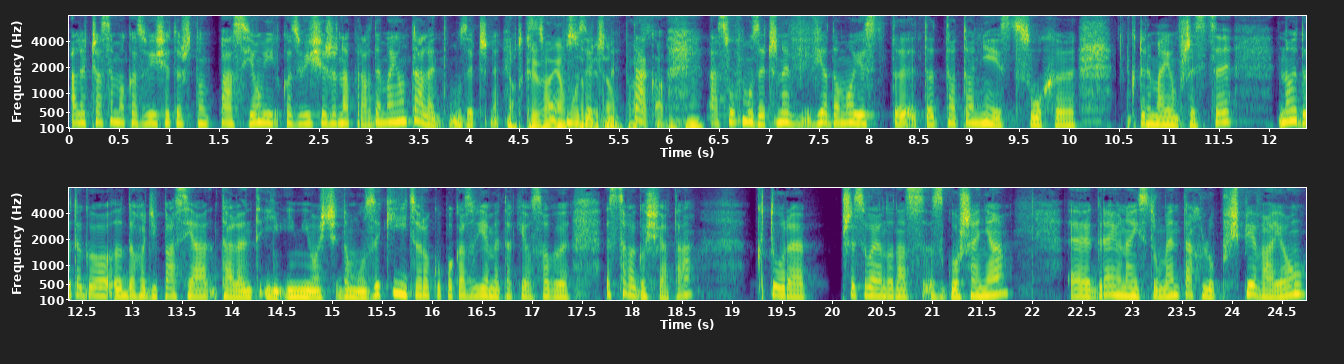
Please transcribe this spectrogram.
ale czasem okazuje się też tą pasją i okazuje się, że naprawdę mają talent muzyczny. Odkrywają słuch sobie muzyczny. tą pasję. Tak, mhm. a słuch muzyczny wiadomo jest, to, to, to nie jest słuch, y, który mają wszyscy. No do tego dochodzi pasja, talent i, i miłość do muzyki i co roku pokazujemy takie osoby z całego świata, które przysyłają do nas zgłoszenia, e, grają na instrumentach lub śpiewają.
